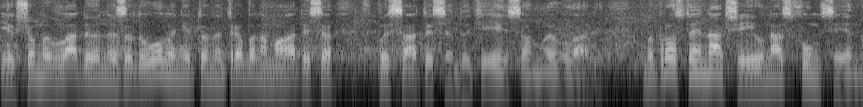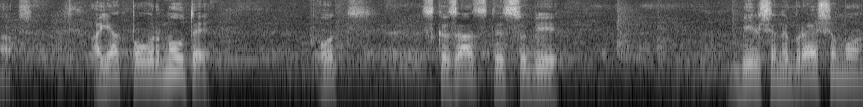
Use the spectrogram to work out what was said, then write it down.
Якщо ми владою не задоволені, то не треба намагатися вписатися до тієї самої влади. Ми просто інакші, і у нас функція інакша. А як повернути? От сказати собі, більше не брешемо,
